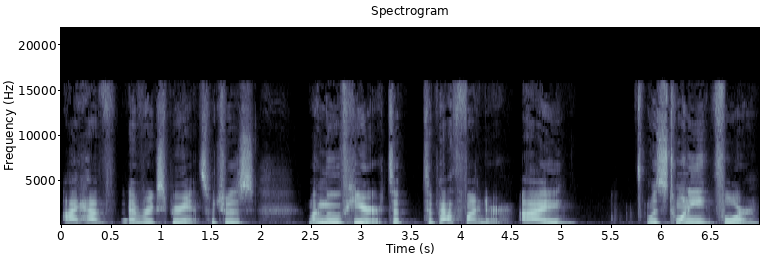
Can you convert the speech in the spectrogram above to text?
I have ever experienced, which was my move here to, to Pathfinder. I was 24,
